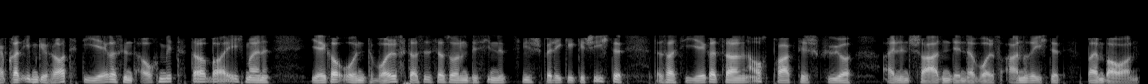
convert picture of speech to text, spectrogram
Ich habe gerade eben gehört, die Jäger sind auch mit dabei. Ich meine, Jäger und Wolf, das ist ja so ein bisschen eine zwiespältige Geschichte. Das heißt, die Jäger zahlen auch praktisch für einen Schaden, den der Wolf anrichtet beim Bauern.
